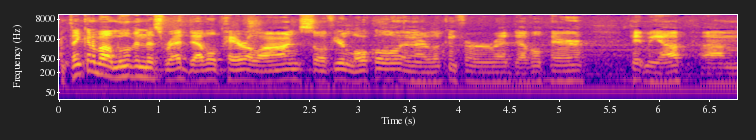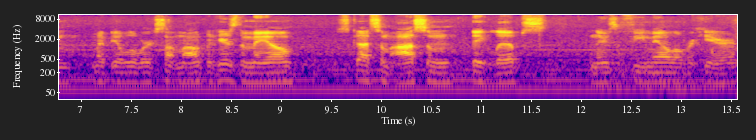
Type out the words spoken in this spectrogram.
I'm thinking about moving this Red Devil pair along. So if you're local and are looking for a Red Devil pair, hit me up. Um, might be able to work something out. But here's the male. He's got some awesome big lips. And there's a female over here.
